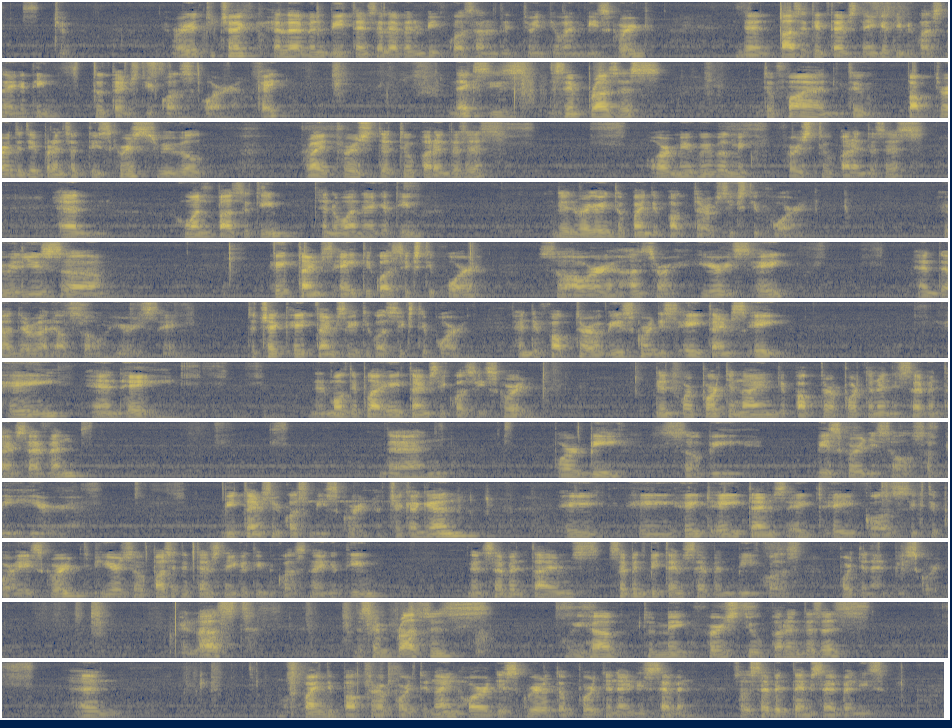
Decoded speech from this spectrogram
Going to check 11b times 11b equals 121b squared. Then positive times negative equals negative. 2 times 2 equals 4. Okay? Next is the same process to find, to factor the difference of these squares. We will write first the two parentheses. Or we will make first two parentheses and one positive and 1 negative. Then we're going to find the factor of 64. We will use uh, 8 times 8 equals 64. So our answer here is 8. And the other one also here is 8. To check 8 times 8 equals 64. And the factor of a squared is a times a. a and a. Then multiply 8 times equals c squared. Then for 49, the factor of 49 is 7 times 7. Then for b, so b, b squared is also b here. b times equals b squared. Check again. a, a 8a times 8a equals 64a squared. Here, so positive times negative equals negative. Then 7 times, 7b times 7b equals 49b squared. And last, the same process, we have to make first two parentheses and find the factor of 49 or the square root of 49 is 7. So 7 times 7 is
